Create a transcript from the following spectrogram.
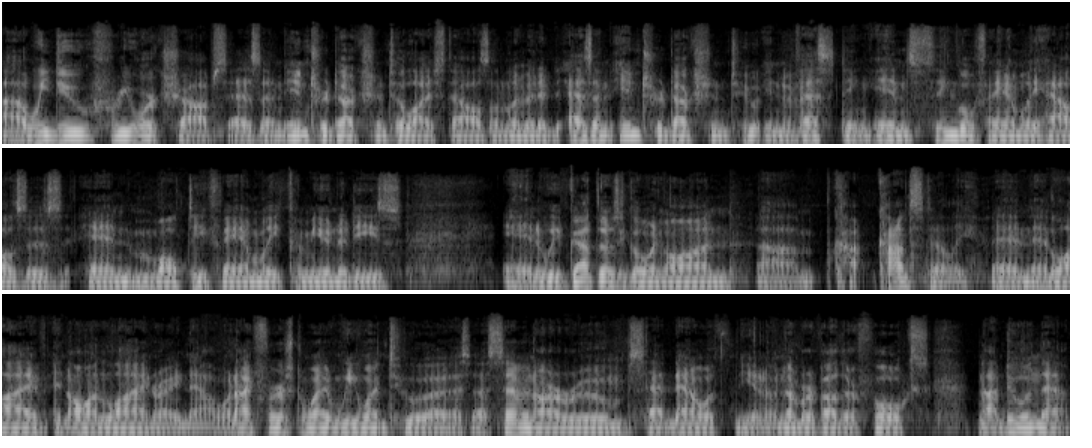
Uh, we do free workshops as an introduction to Lifestyles Unlimited, as an introduction to investing in single family houses and multifamily communities. And we've got those going on um, co- constantly and, and live and online right now. When I first went, we went to a, a seminar room, sat down with you know a number of other folks. Not doing that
